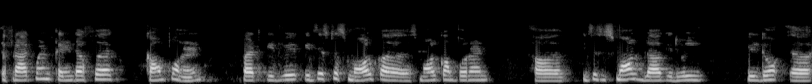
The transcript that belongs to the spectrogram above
the fragment kind of a component, but it will it's just a small uh, small component. Uh, it's just a small block. It will we don't uh,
